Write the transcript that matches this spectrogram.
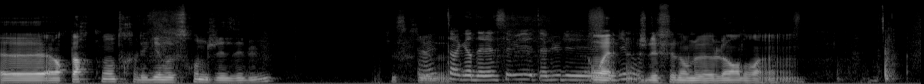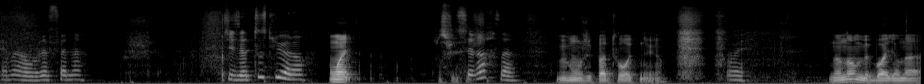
Euh, alors par contre, les Game of Thrones, je les ai lus. Qu'est-ce qu'il y a Ouais, de- t'as regardé la série et t'as lu les, les Ouais, livres je l'ai fait dans le- l'ordre. euh, Eh ouais, un vrai fanat. Tu les as tous lus alors? Ouais. J'en suis C'est rare ça. Mais bon, j'ai pas tout retenu. hein. Ouais. Non, non, mais bon, il y en a.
